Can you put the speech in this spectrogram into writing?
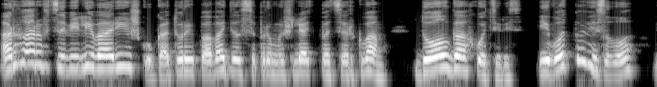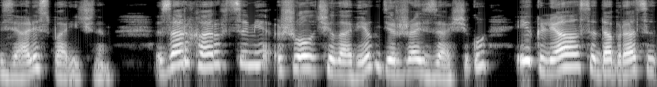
Архаровцы вели воришку, который повадился промышлять по церквам. Долго охотились, и вот повезло, взяли с паричным. За архаровцами шел человек, держась за щеку, и клялся добраться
